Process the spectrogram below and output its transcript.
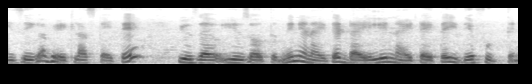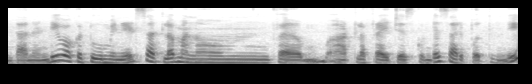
ఈజీగా వెయిట్ లాస్కి అయితే యూజ్ యూజ్ అవుతుంది. నేనైతే డైలీ నైట్ అయితే ఇదే ఫుడ్ తింటానండి. ఒక టూ మినిట్స్ అట్లా మనం అట్లా ఫ్రై చేసుకుంటే సరిపోతుంది.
